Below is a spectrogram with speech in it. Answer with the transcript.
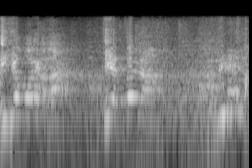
Y yo voy a dar. Y estoy dando. Bien. A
